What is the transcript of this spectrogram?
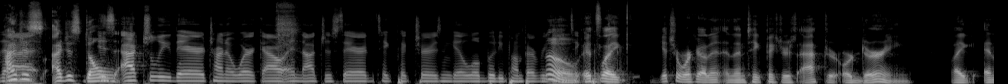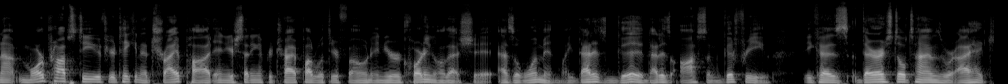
that I just I just don't is actually there trying to work out and not just there to take pictures and get a little booty pump every day. No, a it's like get your workout in and then take pictures after or during. Like, and I, more props to you if you're taking a tripod and you're setting up your tripod with your phone and you're recording all that shit as a woman. Like, that is good. That is awesome. Good for you. Because there are still times where I, had-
